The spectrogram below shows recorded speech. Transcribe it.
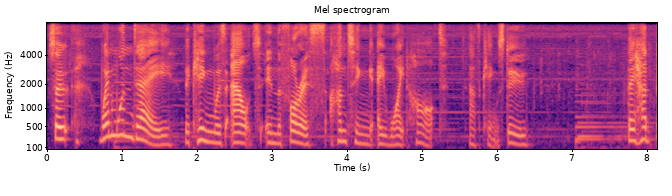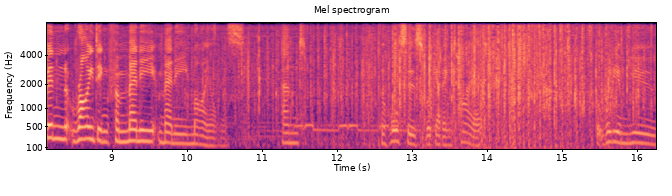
So, when one day the king was out in the forests hunting a white hart, as kings do, they had been riding for many, many miles, and the horses were getting tired. But William knew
